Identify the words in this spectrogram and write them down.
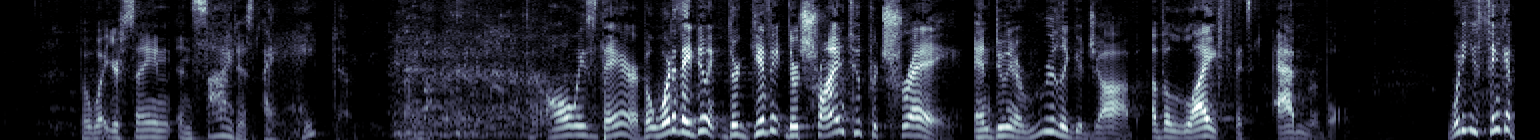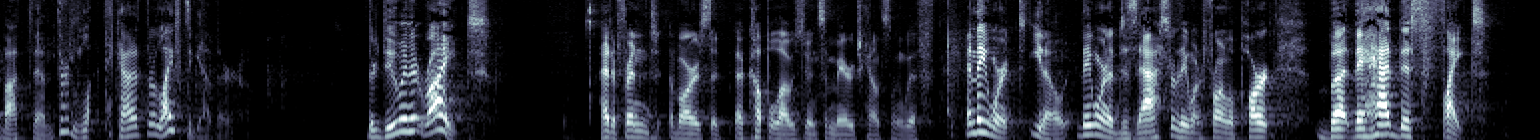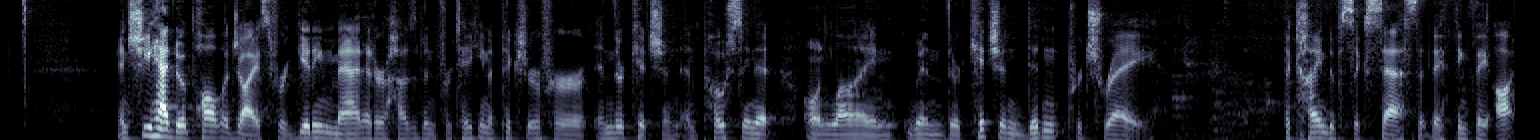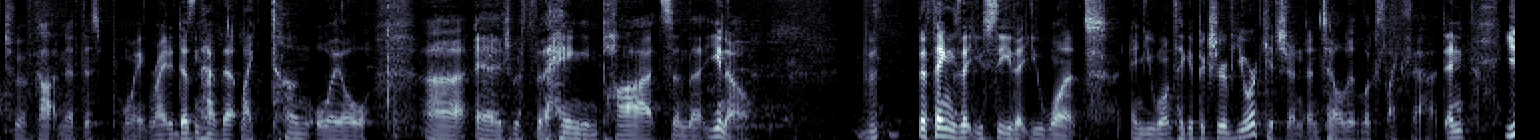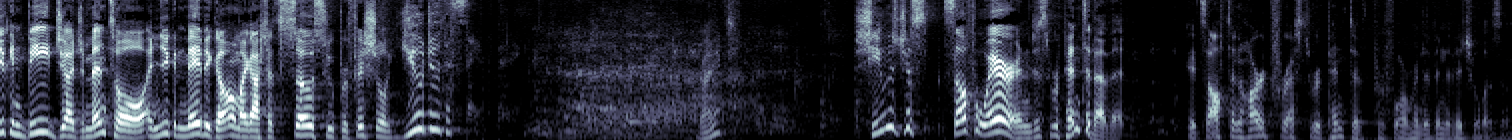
But what you're saying inside is, I hate them. Right? they're always there. But what are they doing? They're giving, they're trying to portray and doing a really good job of a life that's admirable. What do you think about them? They're, they got their life together. They're doing it right. I had a friend of ours, a, a, couple I was doing some marriage counseling with, and they weren't, you know, they weren't a disaster, they weren't falling apart, but they had this fight. And she had to apologize for getting mad at her husband for taking a picture of her in their kitchen and posting it online when their kitchen didn't portray the kind of success that they think they ought to have gotten at this point, right? It doesn't have that like tung oil uh, edge with the hanging pots and the, you know, the, the things that you see that you want. And you won't take a picture of your kitchen until it looks like that. And you can be judgmental and you can maybe go, oh my gosh, that's so superficial. You do the same thing. right? She was just self aware and just repented of it it's often hard for us to repent of performative individualism.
